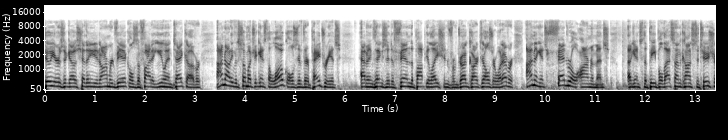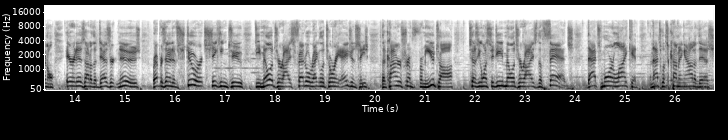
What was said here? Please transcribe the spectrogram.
two years ago said they needed armored vehicles to fight a UN takeover. I'm not even so much against the locals if they're patriots having things to defend the population from drug cartels or whatever. I'm against federal armaments against the people. That's unconstitutional. Here it is out of the Deseret News. Representative Stewart seeking to demilitarize federal regulatory agencies. The congressman from Utah says he wants to demilitarize the feds. That's more like it. And that's what's coming out of this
